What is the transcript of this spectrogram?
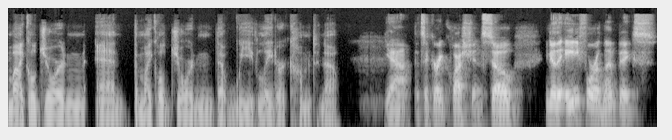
Michael Jordan and the Michael Jordan that we later come to know? Yeah, that's a great question. So, you know, the 84 Olympics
